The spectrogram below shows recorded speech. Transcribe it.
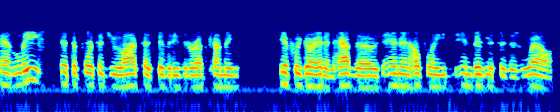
at least at the Fourth of July festivities that are upcoming, if we go ahead and have those, and then hopefully in businesses as well.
